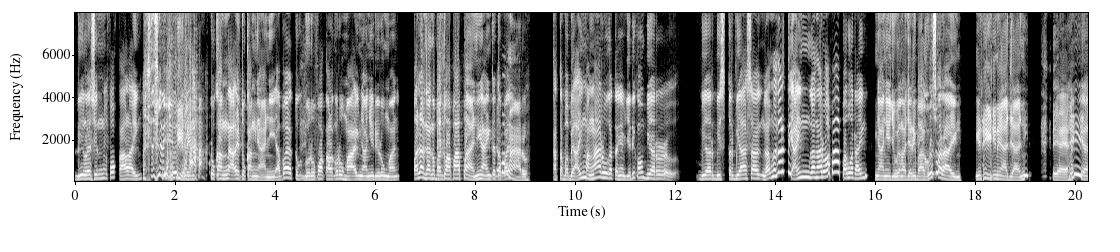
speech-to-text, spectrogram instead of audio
di lesin vokal aing. serius. Tukang eh tukang nyanyi apa tuh guru vokal ke rumah aing nyanyi di rumah. Padahal nggak ngebantu apa-apa anjing aing tetap aja- ngaruh. kata babe aing mah ngaruh katanya. Jadi kamu biar biar bis terbiasa nggak nggak ngerti aing nggak ngaruh apa-apa buat aing. Nyanyi juga nggak jadi bagus suara aing. Gini-gini aja anjing. Iya ya. Iya.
